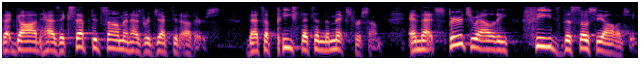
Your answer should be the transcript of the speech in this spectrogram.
that God has accepted some and has rejected others. That's a piece that's in the mix for some. And that spirituality feeds the sociology,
